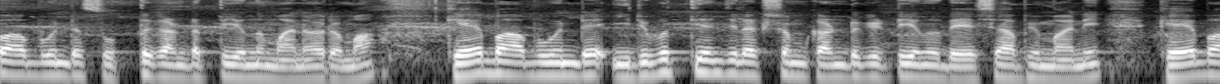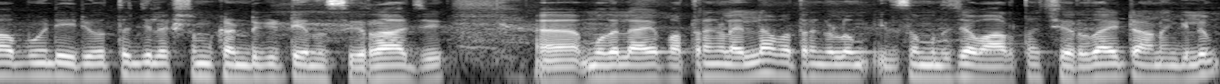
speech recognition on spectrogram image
ബാബുവിന്റെ സ്വത്ത് കണ്ടെത്തിയെന്ന് മനോരമ കെ ബാബുവിന്റെ ഇരുപത്തിയഞ്ച് ലക്ഷം കണ്ടുകിട്ടിയെന്ന് ദേശാഭിമാനി കെ ബാബുവിന്റെ ഇരുപത്തഞ്ച് ലക്ഷം കണ്ടുകിട്ടിയെന്ന് സിറാജ് മുതലായ പത്രങ്ങൾ എല്ലാ പത്രങ്ങളും ഇത് സംബന്ധിച്ച വാർത്ത ചെറുതായിട്ടാണെങ്കിലും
